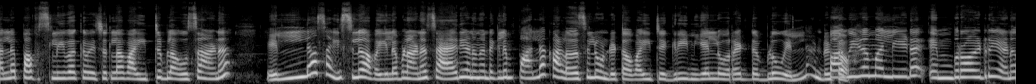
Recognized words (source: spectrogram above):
നല്ല പഫ് സ്ലീവ് ഒക്കെ വെച്ചിട്ടുള്ള വൈറ്റ് ബ്ലൗസാണ് എല്ലാ സൈസിലും അവൈലബിൾ ആണ്. സാരി ആണെന്നുണ്ടെങ്കിലും പല കളേഴ്സിലും ഉണ്ട് കേട്ടോ. White green yellow red blue എല്ലാം ഉണ്ട് പവിഴമല്ലിയുടെ എംബ്രോയിഡറി ആണ്.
